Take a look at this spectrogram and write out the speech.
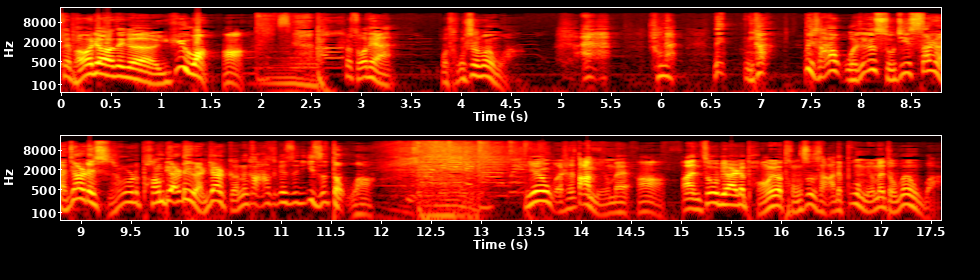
这朋友叫这个欲望啊，说昨天。我同事问我：“哎，兄弟，那你看为啥我这个手机删软件的时候，旁边的软件搁那嘎这个是一直抖啊？因为我是大明白啊，俺周边的朋友、同事啥的不明白都问我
